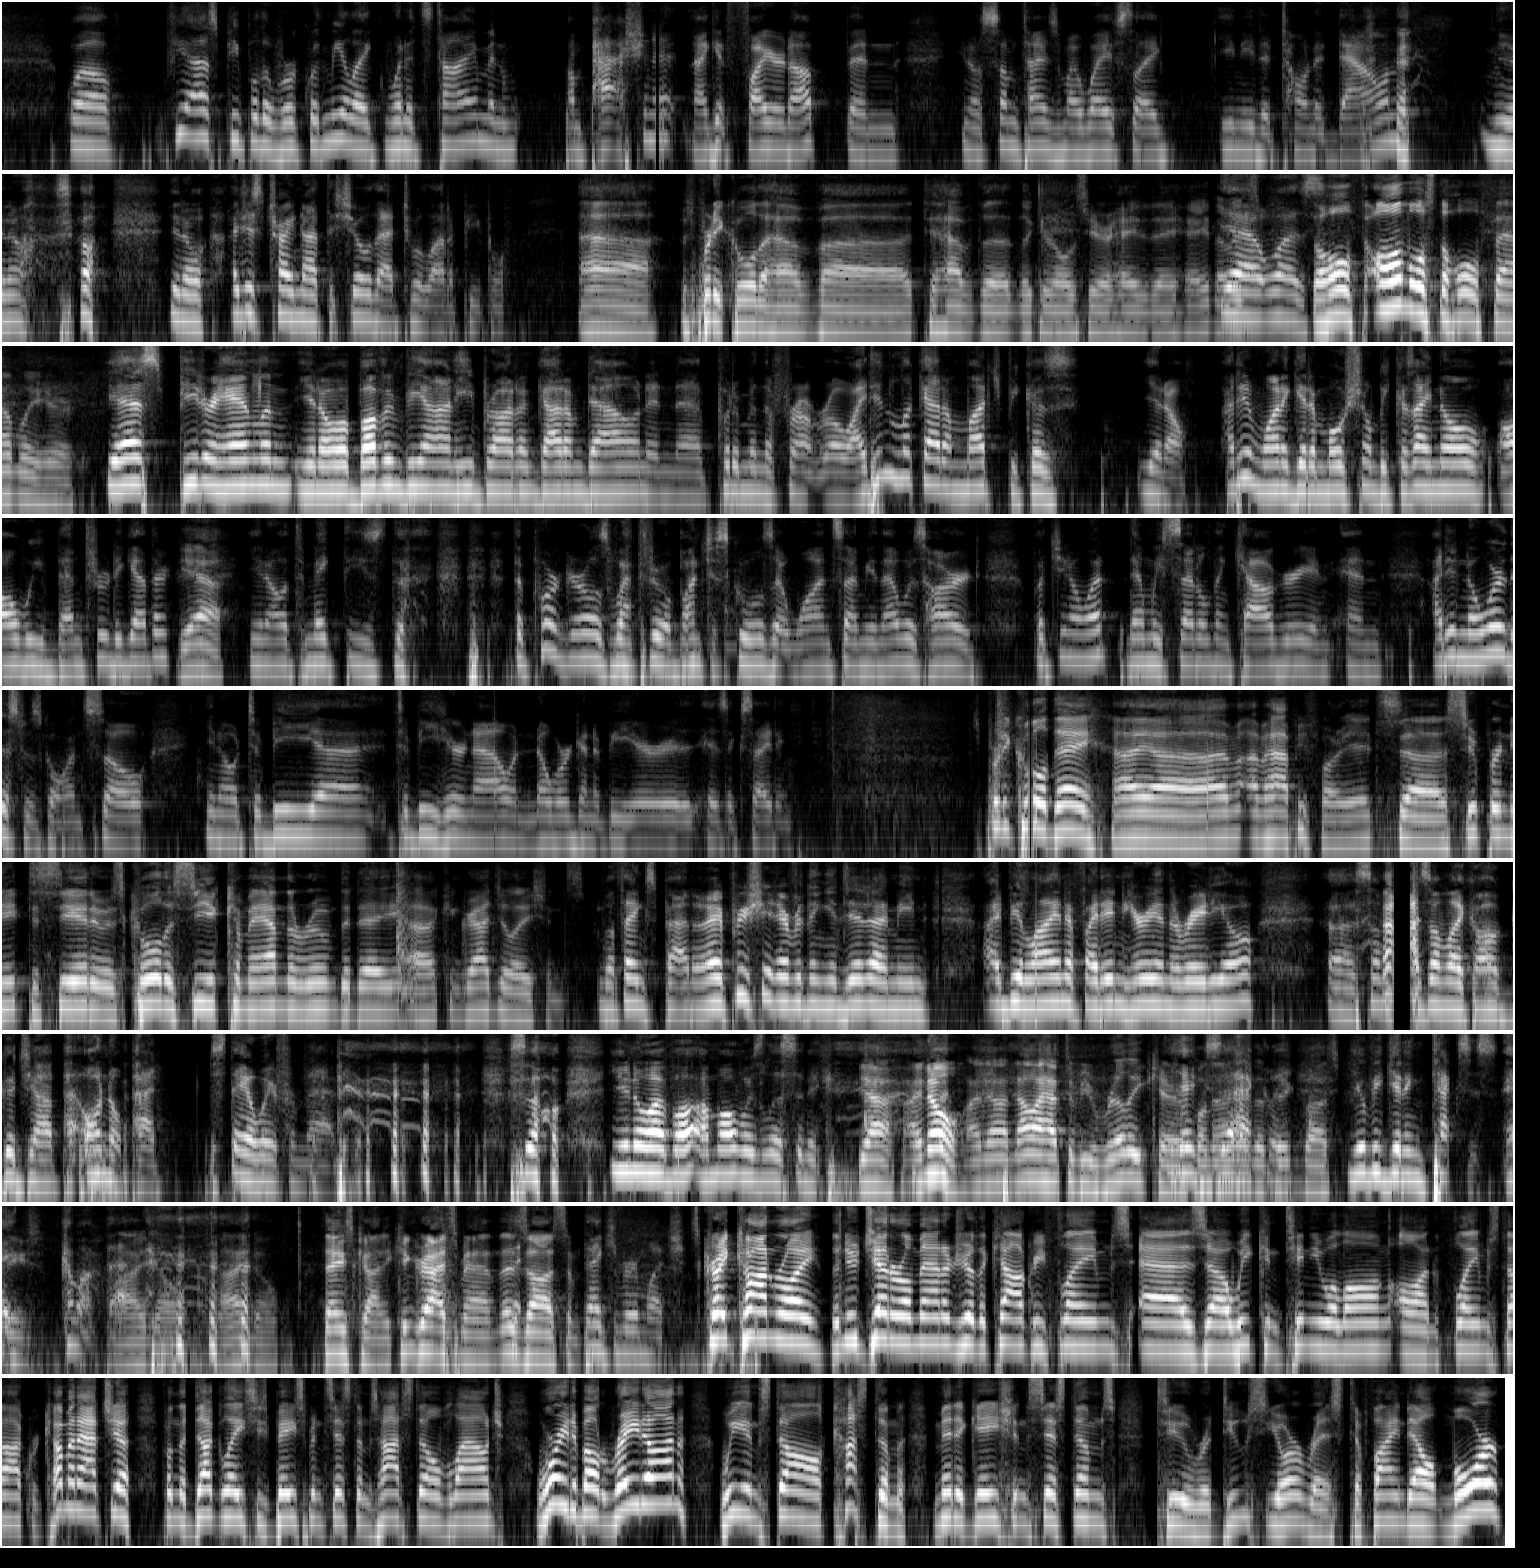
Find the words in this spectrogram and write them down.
Well, if you ask people that work with me, like when it's time and I'm passionate and I get fired up, and you know, sometimes my wife's like, "You need to tone it down," you know. So, you know, I just try not to show that to a lot of people. Uh, it was pretty cool to have uh, to have the, the girls here. Hey, today. Hey, that Yeah, it was. the whole almost the whole family here. Yes, Peter Hanlon, you know, above and beyond, he brought him, got him down, and uh, put him in the front row. I didn't look at him much because, you know, I didn't want to get emotional because I know all we've been through together. Yeah. You know, to make these the the poor girls went through a bunch of schools at once. I mean, that was hard. But you know what? Then we settled in Calgary, and and I didn't know where this was going. So, you know, to be uh, to be here now and know we're going to be here is, is exciting. Pretty cool day. I uh, I'm, I'm happy for you. It's uh, super neat to see it. It was cool to see you command the room today. Uh, congratulations. Well, thanks, Pat, and I appreciate everything you did. I mean, I'd be lying if I didn't hear you in the radio. Uh, sometimes I'm like, "Oh, good job, Pat." Oh no, Pat, stay away from that. so you know, I've, I'm always listening. Yeah, I know. I know. Now I have to be really careful. I exactly. the big bus. You'll be getting Texas. Hey, Thanks. come on, Pat. I know. I know. Thanks, Connie. Congrats, man. This is awesome. Thank you very much. It's Craig Conroy, the new general manager of the Calgary Flames, as uh, we continue along on Flames Talk. We're coming at you from the Doug Lacey's Basement Systems Hot Stove Lounge. Worried about radon? We install custom mitigation systems to reduce your risk. To find out more,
